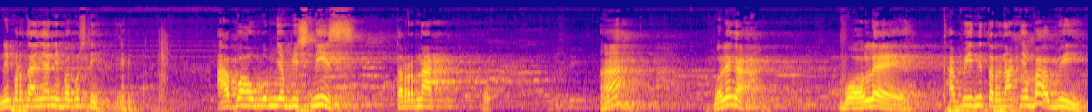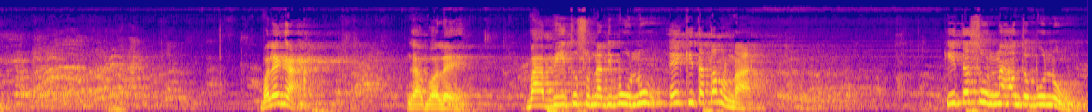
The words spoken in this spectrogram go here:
Ini pertanyaan nih bagus nih. Apa hukumnya bisnis ternak? Hah? Boleh nggak? Boleh. Tapi ini ternaknya babi. Boleh nggak? Nggak boleh. Babi itu sunnah dibunuh. Eh kita ternak. Kita sunnah untuk bunuh.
